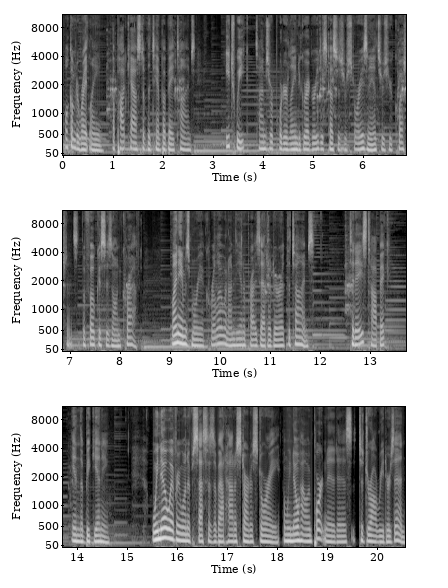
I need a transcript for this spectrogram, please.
Welcome to WriteLane, a podcast of the Tampa Bay Times. Each week, Times reporter Lane DeGregory discusses your stories and answers your questions. The focus is on craft. My name is Maria Carrillo, and I'm the enterprise editor at the Times. Today's topic in the beginning. We know everyone obsesses about how to start a story, and we know how important it is to draw readers in.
